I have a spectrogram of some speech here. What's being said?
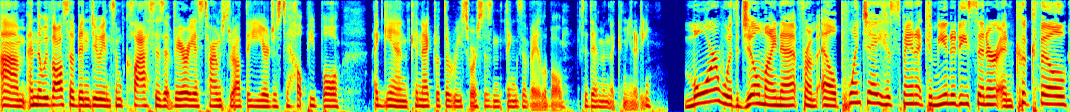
Um, and then we've also been doing some classes at various times throughout the year just to help people, again, connect with the resources and things available to them in the community. More with Jill Mynatt from El Puente Hispanic Community Center in Cookeville.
